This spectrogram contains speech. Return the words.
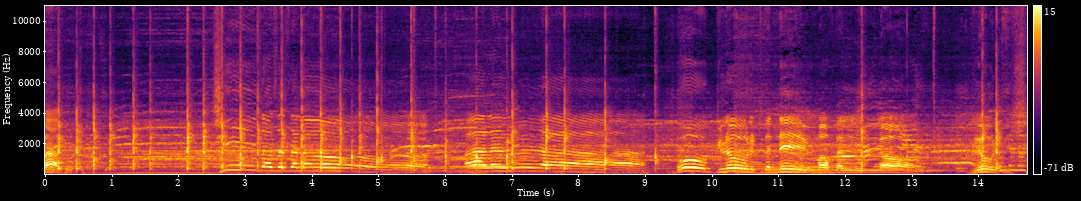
wow. Jesus is the Lord. Hallelujah. Oh, glory to the name of the Lord. Glory to Jesus.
